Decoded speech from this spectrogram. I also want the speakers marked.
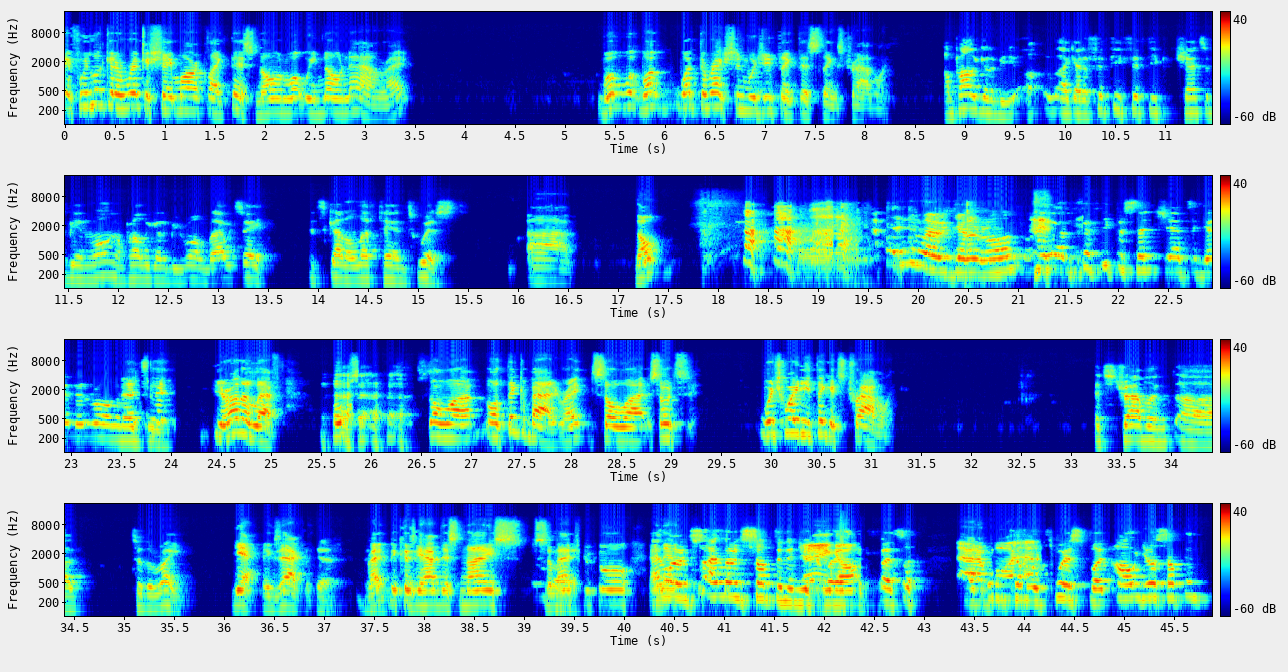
Speaker 1: if we look at a ricochet mark like this, knowing what we know now, right? What what what, what direction would you think this thing's traveling?
Speaker 2: I'm probably going to be, uh, I got a 50 50 chance of being wrong. I'm probably going to be wrong, but I would say it's got a left hand twist.
Speaker 1: Uh, nope.
Speaker 2: I knew I would get it wrong. I have 50% chance of getting it wrong. And
Speaker 1: That's
Speaker 2: I did.
Speaker 1: it. You're on the left. Oops. so, uh, well, think about it, right? So, uh, so it's which way do you think it's traveling?
Speaker 2: it's traveling uh, to the right.
Speaker 1: Yeah, exactly.
Speaker 2: Yeah.
Speaker 1: Right, because you have this nice symmetrical.
Speaker 2: I
Speaker 1: And then,
Speaker 2: learned I learned something in your
Speaker 1: There you
Speaker 2: class. Professor. I didn't know the twist, but oh, you know something?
